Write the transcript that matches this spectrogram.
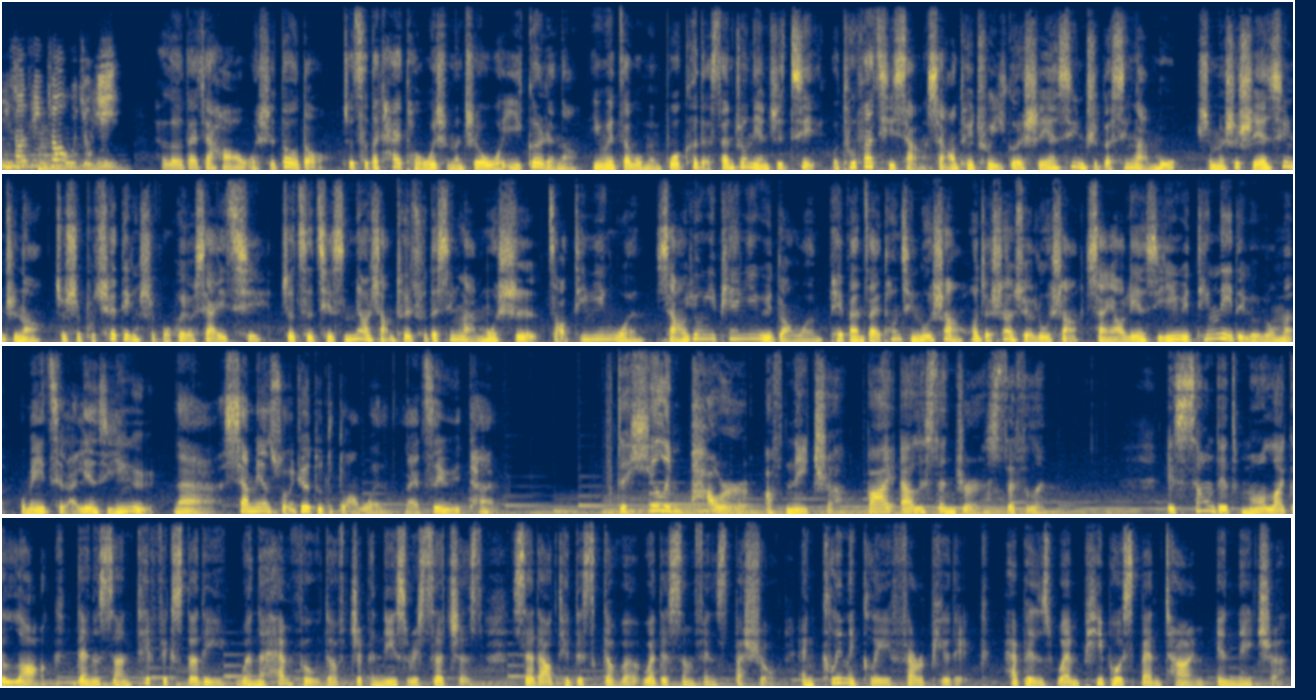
欢迎收听周五主义。Hello，大家好，我是豆豆。这次的开头为什么只有我一个人呢？因为在我们播客的三周年之际，我突发奇想，想要推出一个实验性质的新栏目。什么是实验性质呢？就是不确定是否会有下一期。这次奇思妙想推出的新栏目是早听英文，想要用一篇英语短文陪伴在通勤路上或者上学路上，想要练习英语听力的友友们，我们一起来练习英语。那下面所阅读的短文来自于《Time》。The Healing Power of Nature by Alexandra Sifferlin. It sounded more like a lark than a scientific study when a handful of Japanese researchers set out to discover whether something special and clinically therapeutic happens when people spend time in nature.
